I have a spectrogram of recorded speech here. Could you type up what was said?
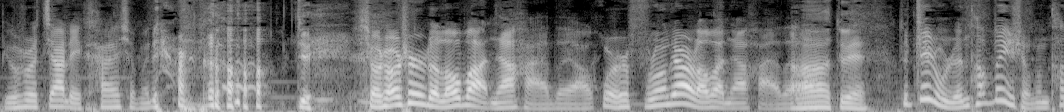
比如说家里开小卖店儿的，对，小超市的老板家孩子呀，或者是服装店老板家孩子，啊，对就这种人，他为什么他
